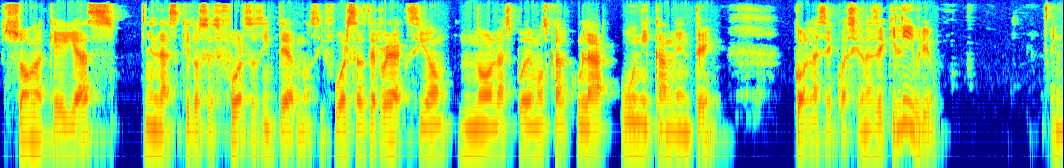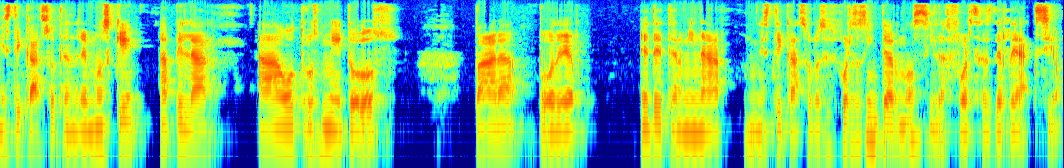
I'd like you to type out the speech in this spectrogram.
son aquellas en las que los esfuerzos internos y fuerzas de reacción no las podemos calcular únicamente con las ecuaciones de equilibrio. En este caso tendremos que apelar a otros métodos para poder eh, determinar, en este caso, los esfuerzos internos y las fuerzas de reacción.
